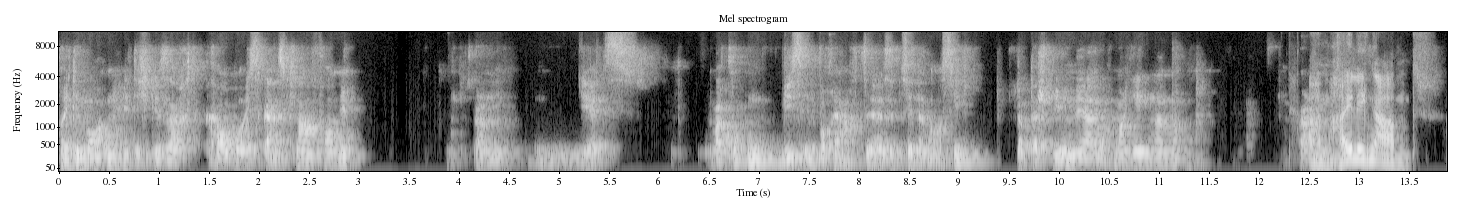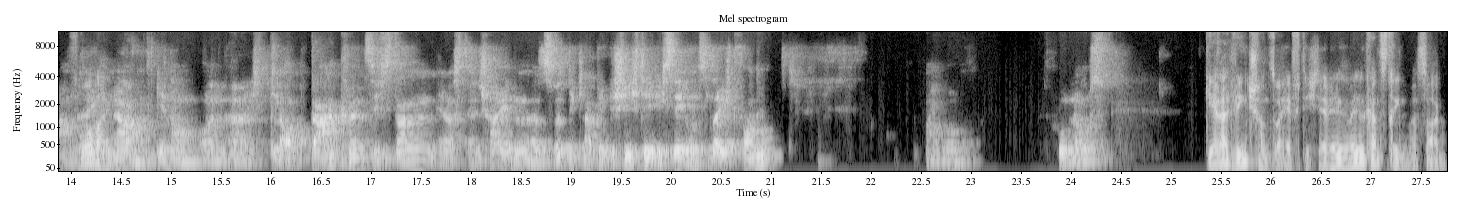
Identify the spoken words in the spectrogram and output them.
heute Morgen hätte ich gesagt, Cowboys ganz klar vorne. Ähm, jetzt mal gucken, wie es in Woche 8, äh, 17 dann aussieht. Ich glaube, da spielen wir ja nochmal gegeneinander. Am Heiligen Abend. Am Frohe Heiligen Abend, genau. Und äh, ich glaube, da könnte sich dann erst entscheiden. Also, es wird eine knappe Geschichte. Ich sehe uns leicht vorne. Aber who knows? Gerald winkt schon so heftig. Der will, will ganz dringend was sagen.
